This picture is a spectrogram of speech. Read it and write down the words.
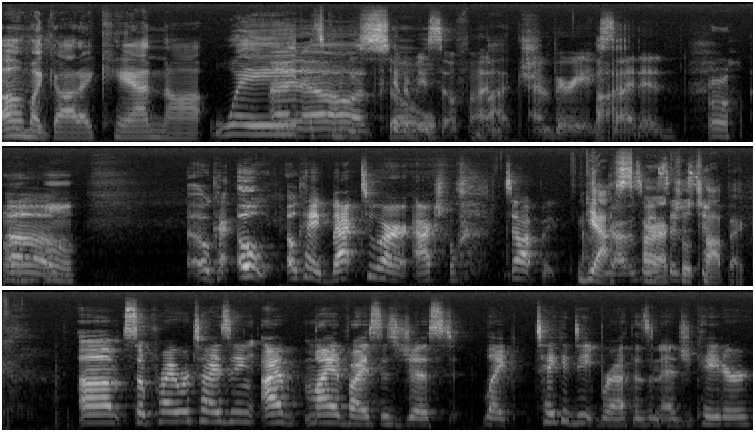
Oh my god, I cannot wait. I know It's gonna be it's so, gonna be so fun. much I'm very fun. excited. Oh, oh, Um, oh. Okay. Oh, okay. Back to our actual topic. I Yes, our actual this too. topic. Um, so prioritizing, I my advice is just like take a deep breath as an educator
